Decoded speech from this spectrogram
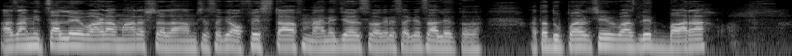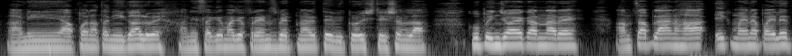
आज आम्ही चाललोय वाडा महाराष्ट्राला. आमचे सगळे ऑफिस स्टाफ मॅनेजर्स वगैरे सगळे चालले आहेत आता दुपारचे वाजलेत बारा. आणि आपण आता निघालो आहे आणि सगळे माझे फ्रेंड्स भेटणार आहेत ते विक्रोळी स्टेशनला खूप एन्जॉय करणार आहे. आमचा प्लॅन हा एक महिना पहिलेच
